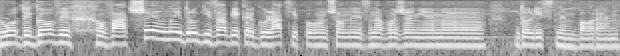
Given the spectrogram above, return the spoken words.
łodygowych, chowaczy, no i drugi zabieg regulacji połączony z nawożeniem dolistnym borem.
